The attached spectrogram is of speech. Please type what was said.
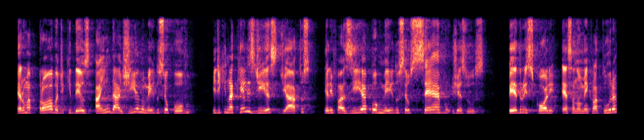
era uma prova de que Deus ainda agia no meio do seu povo e de que naqueles dias de Atos ele fazia por meio do seu servo Jesus. Pedro escolhe essa nomenclatura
